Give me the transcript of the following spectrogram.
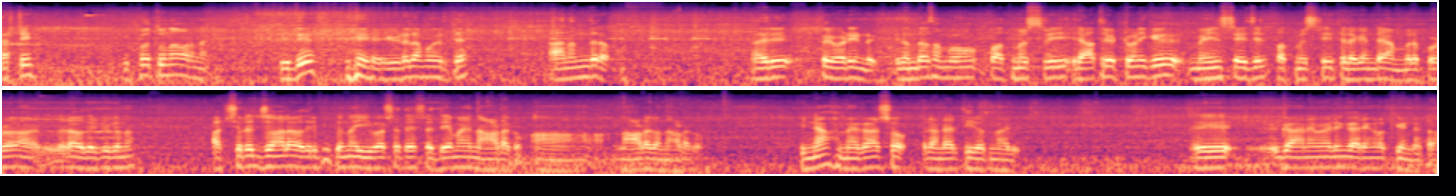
വരട്ടെ. ഇപ്പോൾ എത്തുന്നാ പറഞ്ഞത് ഇത് ഇവിടെ നമ്മൾ നിർത്തിയ അനന്തരം ഒരു പരിപാടിയുണ്ട്. ഇതെന്താ സംഭവം? പത്മശ്രീ രാത്രി എട്ട് മണിക്ക് മെയിൻ സ്റ്റേജിൽ പത്മശ്രീ തിലകന്റെ അമ്പലപ്പുഴ അവതരിപ്പിക്കുന്ന അക്ഷരജ്വാല അവതരിപ്പിക്കുന്ന ഈ വർഷത്തെ ശ്രദ്ധേയമായ നാടകം. നാടകം നാടകം. പിന്നെ മെഗാ ഷോ രണ്ടായിരത്തി ഇരുപത്തിനാല്. ഗാനമേളയും കാര്യങ്ങളൊക്കെ ഉണ്ട് കേട്ടോ.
